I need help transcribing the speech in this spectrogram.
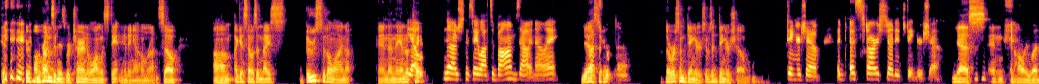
hit home runs in his return, along with Stanton hitting a home run. So um, I guess that was a nice boost to the lineup. And then they ended up Yeah. taking, No, I was just gonna say lots of bombs out in LA. yes, there, were- uh, there were some dingers. It was a dinger show. dinger show, a, a star-studded dinger show. Yes, in in Hollywood,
